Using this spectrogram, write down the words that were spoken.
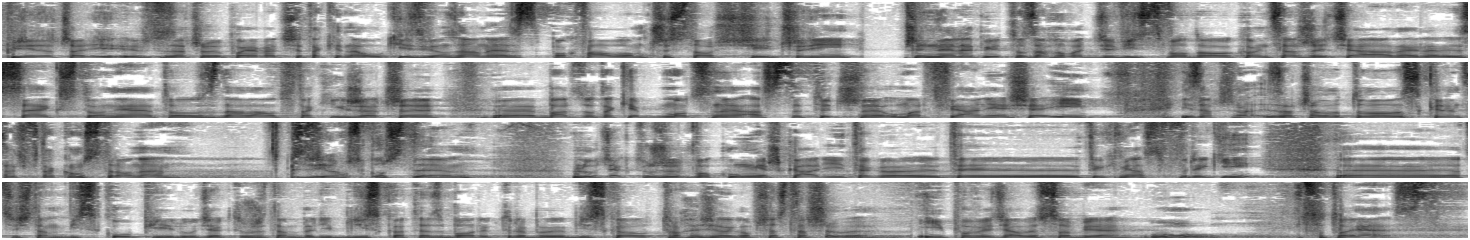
Później zaczęli, zaczęły pojawiać się takie nauki związane z pochwałą czystości, czyli Czyli najlepiej to zachować dziewictwo do końca życia, najlepiej seks to nie, to z dala od takich rzeczy, e, bardzo takie mocne, ascetyczne umartwianie się i, i zaczyna, zaczęło to skręcać w taką stronę, w związku z tym ludzie, którzy wokół mieszkali tego, ty, tych miast Fryki, e, jacyś tam biskupi, ludzie, którzy tam byli blisko, te zbory, które były blisko, trochę się tego przestraszyły i powiedziały sobie, uuu, co to jest?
